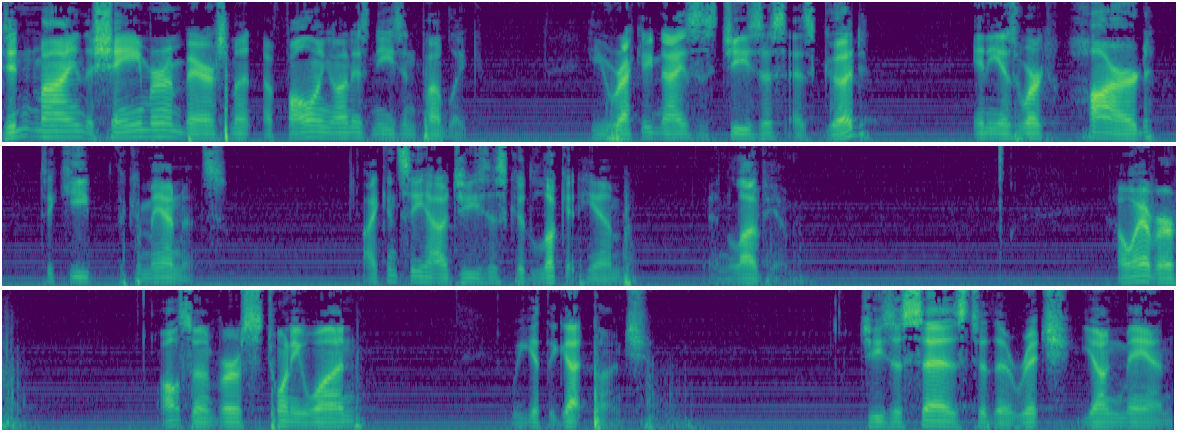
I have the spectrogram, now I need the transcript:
didn't mind the shame or embarrassment of falling on his knees in public. He recognizes Jesus as good, and he has worked hard to keep the commandments. I can see how Jesus could look at him and love him. However, also in verse 21, we get the gut punch. Jesus says to the rich young man,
